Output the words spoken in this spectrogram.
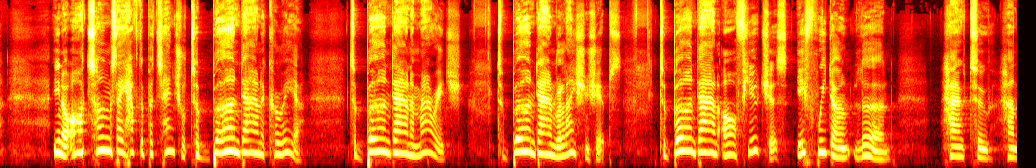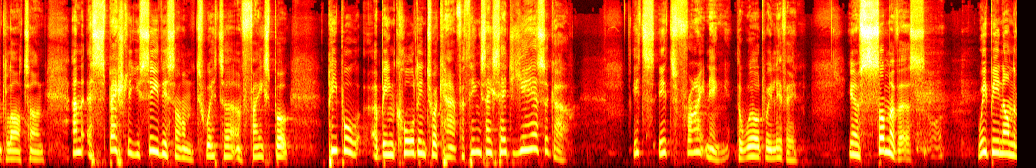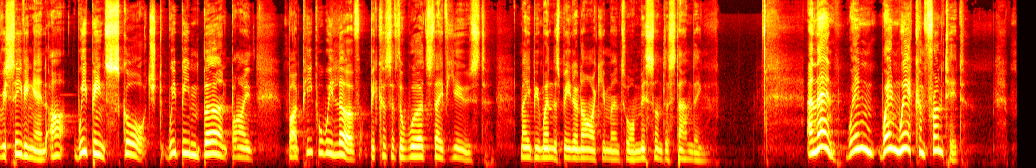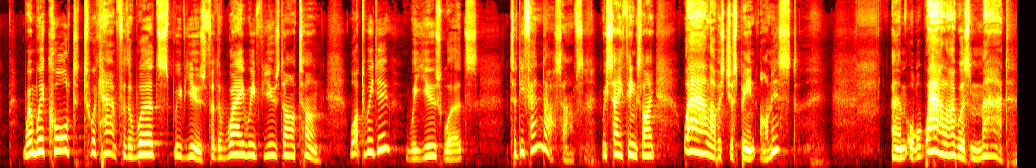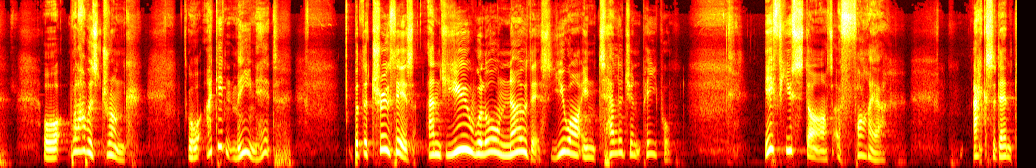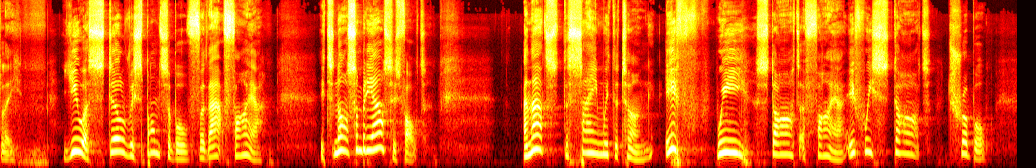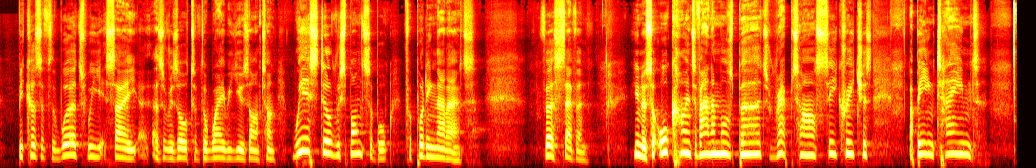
You know, our tongues, they have the potential to burn down a career, to burn down a marriage, to burn down relationships, to burn down our futures if we don't learn how to handle our tongue. And especially, you see this on Twitter and Facebook. People are being called into account for things they said years ago. It's, it's frightening, the world we live in. You know, some of us, we've been on the receiving end. Our, we've been scorched. We've been burnt by, by people we love because of the words they've used. Maybe when there's been an argument or misunderstanding. And then, when, when we're confronted, when we're called to account for the words we've used, for the way we've used our tongue, what do we do? We use words to defend ourselves. We say things like, well, I was just being honest. Um, or, well, I was mad. Or, well, I was drunk. Or, I didn't mean it. But the truth is, and you will all know this, you are intelligent people. If you start a fire accidentally, you are still responsible for that fire. It's not somebody else's fault. And that's the same with the tongue. If we start a fire, if we start trouble because of the words we say as a result of the way we use our tongue, we're still responsible for putting that out. Verse 7. You know, so all kinds of animals, birds, reptiles, sea creatures are being tamed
